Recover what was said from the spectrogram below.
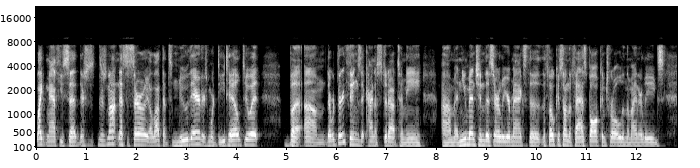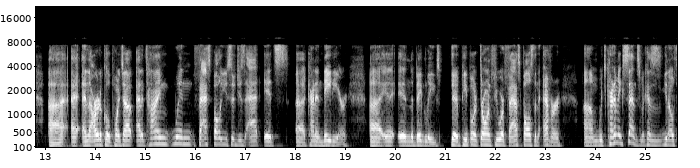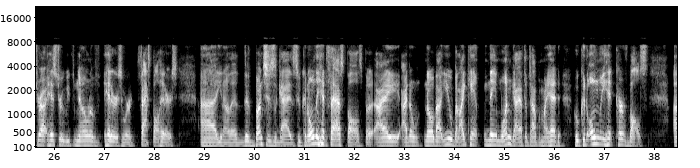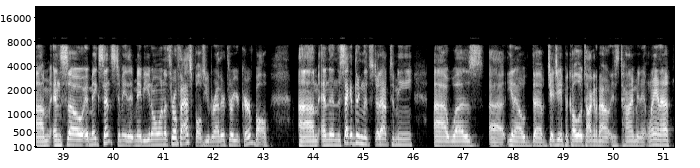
like Matthew said, there's there's not necessarily a lot that's new there. There's more detail to it, but um, there were three things that kind of stood out to me. Um, and you mentioned this earlier, Max, the the focus on the fastball control in the minor leagues. Uh, and the article points out at a time when fastball usage is at its uh, kind of nadir uh, in, in, the big leagues, the people are throwing fewer fastballs than ever um, which kind of makes sense because you know throughout history we've known of hitters who are fastball hitters. Uh, you know, there's bunches of guys who can only hit fastballs, but I I don't know about you, but I can't name one guy off the top of my head who could only hit curveballs. Um, and so it makes sense to me that maybe you don't want to throw fastballs, you'd rather throw your curveball. Um, and then the second thing that stood out to me uh, was, uh, you know, the JJ Picollo talking about his time in Atlanta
